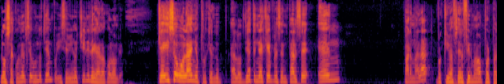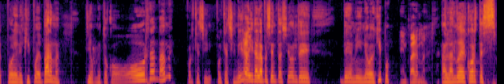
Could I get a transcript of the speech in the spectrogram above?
lo sacó en el segundo tiempo y se vino Chile y le ganó a Colombia. ¿Qué hizo Bolaños? Porque a los- días tenía que presentarse en Parmalat, porque iba a ser firmado por, por el equipo de Parma. Tío, me tocó rambarme, porque, si, porque así no iba a ir a la presentación de, de mi nuevo equipo. en Parma. Hablando de cortes.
